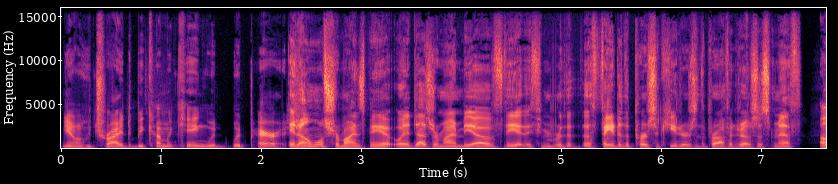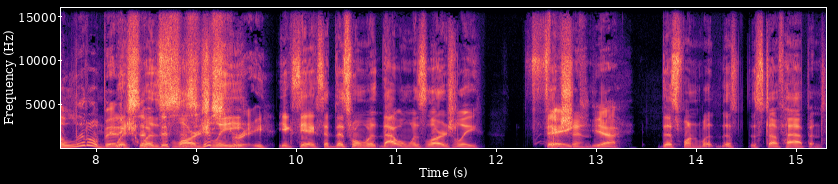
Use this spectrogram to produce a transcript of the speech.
you know, who tried to become a king would, would perish. It almost reminds me. Of, well, it does remind me of the. If you remember the, the fate of the persecutors of the prophet Joseph Smith, a little bit, which was largely. Yeah, except this one was that one was largely Fake, fiction. Yeah. This one, what this this stuff happened,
